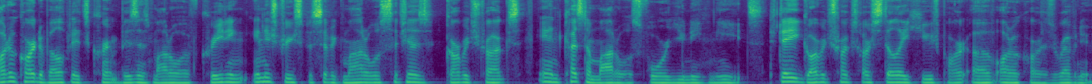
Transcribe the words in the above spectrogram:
Autocar developed its current business model of creating industry specific models such as garbage trucks and custom models for unique needs. Today, garbage trucks are still a huge part of Autocar's revenue.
